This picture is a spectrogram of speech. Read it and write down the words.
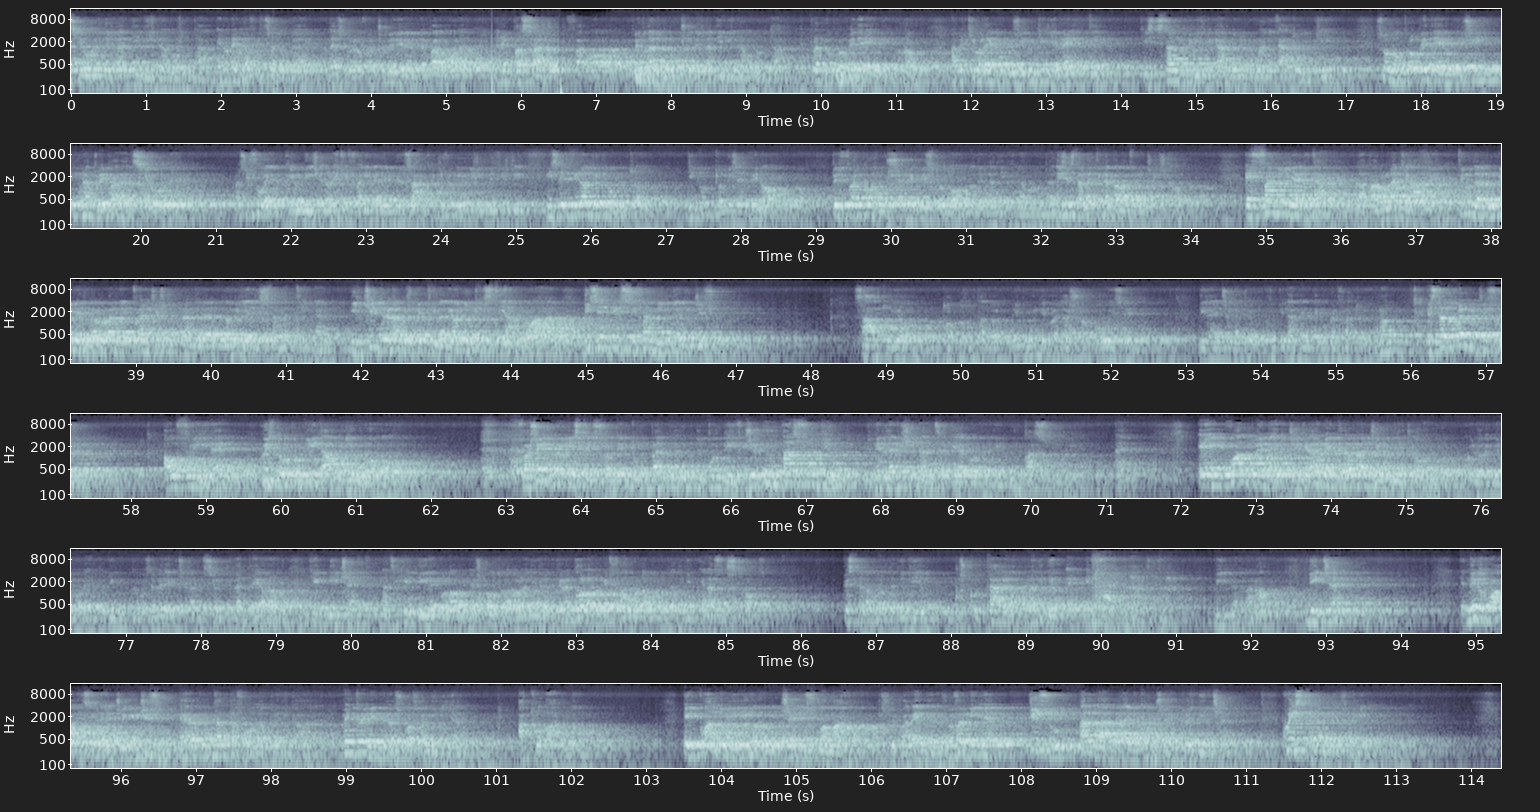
rivelazione della divina volontà. E non è una forzatura, eh? adesso ve lo faccio vedere nelle parole nel passaggio che farò per l'annuncio della divina volontà. È proprio propedeutico, no? Ma perché io leggo così tutti gli eventi che si stanno verificando nell'umanità, tutti, sono propedeutici, una preparazione. Ma Gesù è che lo dice, non è che fa riga del mio sacco, Gesù che lo dice in questi scritti, mi servirò di tutto, di tutto mi servirò per far conoscere questo dono della divina volontà. Dice stamattina Papa Francesco, è familiarità la parola chiave tenuta dall'omilia di Papa Francesco durante l'omilia di stamattina. Il centro e la prospettiva che ogni cristiano ha di sentirsi famiglia di Gesù. Salto io, tocco soltanto alcuni punti, poi lascio a voi se di leggerla più approfonditamente come ha fatto io. No? È stato proprio Gesù a offrire questa opportunità a ogni uomo, facendo egli stesso, ha detto il pontefice, un passo in più nella vicinanza che ha con noi, un passo in più. Eh? E quando emerge chiaramente dal Vangelo del giorno, quello che abbiamo letto di Luca, voi sapete che c'è la versione di Matteo, no? che dice, anziché dire coloro che ascoltare la parola di Dio e viverla, no? Dice, nel quale si legge che Gesù era con tanta folla a predicare, mentre venne la sua famiglia a trovarlo. E quando gli dicono che c'è il suo amato, i suoi parenti e la sua famiglia, Gesù allarga il concetto e dice, questa è la mia famiglia.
